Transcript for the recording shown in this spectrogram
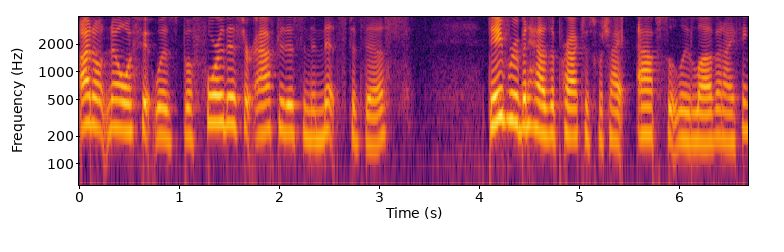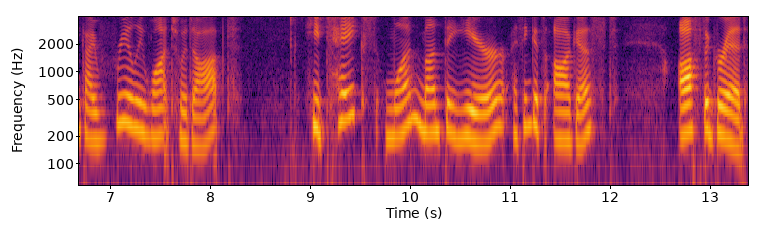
I don't know if it was before this or after this, in the midst of this, Dave Rubin has a practice which I absolutely love and I think I really want to adopt. He takes one month a year, I think it's August, off the grid.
